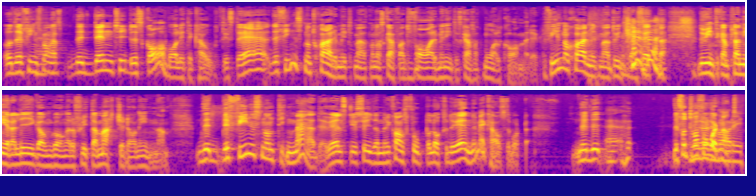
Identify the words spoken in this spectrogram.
Och det finns många, det, den typ, det ska vara lite kaotiskt. Det, är, det finns något charmigt med att man har skaffat VAR men inte skaffat målkameror. Det finns något charmigt med att du inte kan sätta, du inte kan planera ligaomgångar och flytta matcher dagen innan. Det, det finns någonting med det. Jag älskar ju sydamerikansk fotboll också, det är ännu mer kaos där borta. Det, det, det får inte vara Hur för har det ordnat.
